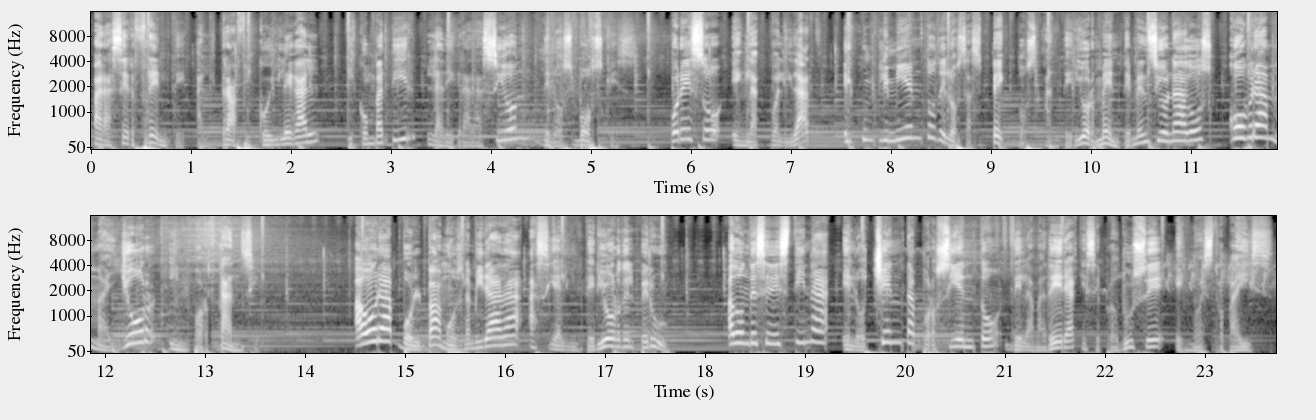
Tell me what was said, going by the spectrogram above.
para hacer frente al tráfico ilegal y combatir la degradación de los bosques. Por eso, en la actualidad, el cumplimiento de los aspectos anteriormente mencionados cobra mayor importancia. Ahora volvamos la mirada hacia el interior del Perú, a donde se destina el 80% de la madera que se produce en nuestro país.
